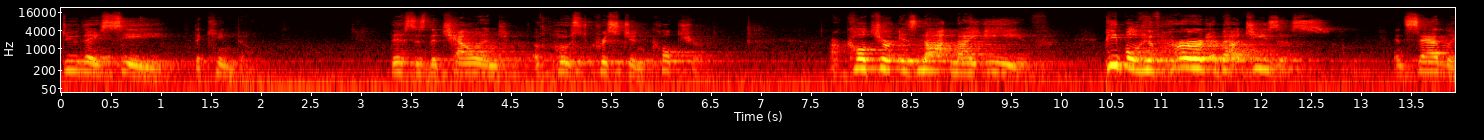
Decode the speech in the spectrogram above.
do they see the kingdom? This is the challenge of post Christian culture. Our culture is not naive. People have heard about Jesus, and sadly,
